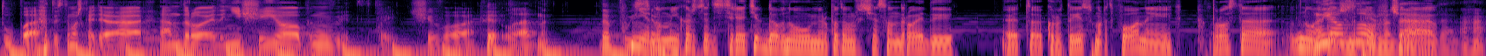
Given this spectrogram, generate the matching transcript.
тупо. То есть ты можешь сказать, а, андроиды нищеёб. Ну, и ты такой, чего? Ладно. Допустим. Не, ну мне кажется, этот стереотип давно умер, потому что сейчас андроиды это крутые смартфоны. Просто, ну, ну, опять я же, например, условно, вчера, да, да. Ага.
